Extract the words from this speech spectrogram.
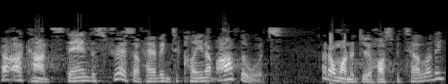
I can't stand the stress of having to clean up afterwards. I don't want to do hospitality.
